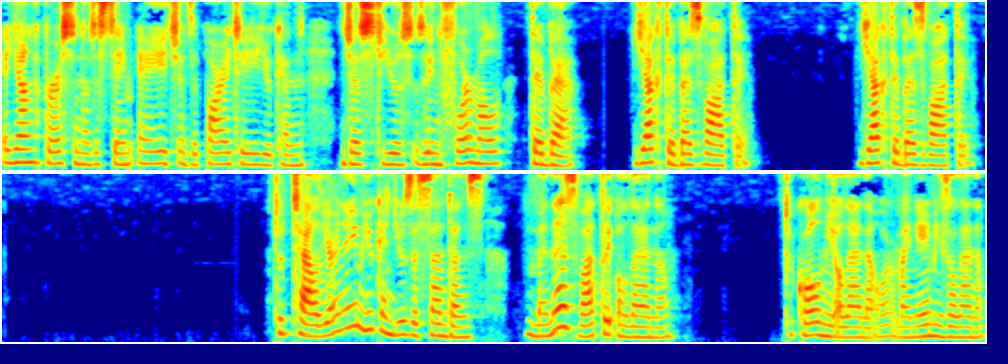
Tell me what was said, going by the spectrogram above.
a young person of the same age at the party, you can just use the informal тебе. Як тебе звати? Як тебе звати? To tell your name, you can use a sentence Мене звати Олена. To call me Olena or my name is Olena.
